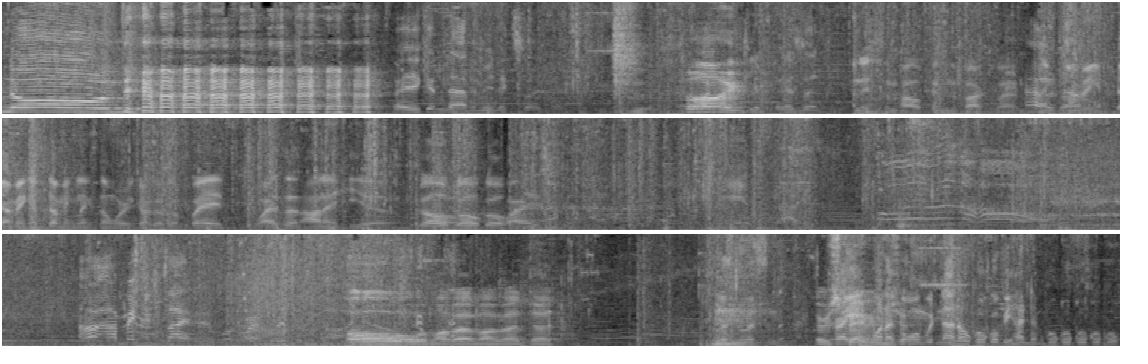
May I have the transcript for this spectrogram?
No. Hey, you can land me next time. Fuck. Clip there, Zen. I need some help in the back line. I'm coming, I'm coming, I'm coming, Links, don't worry, go, go, go. Wait, why is that Ana here? Go, go, go. Why is I, I made him die. Where, where, where is it? Oh, my bad, my bad, dad. Listen, listen. They're Craig, spamming wanna go in with Nano? Go, go behind them. Go, go, go, go, go.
